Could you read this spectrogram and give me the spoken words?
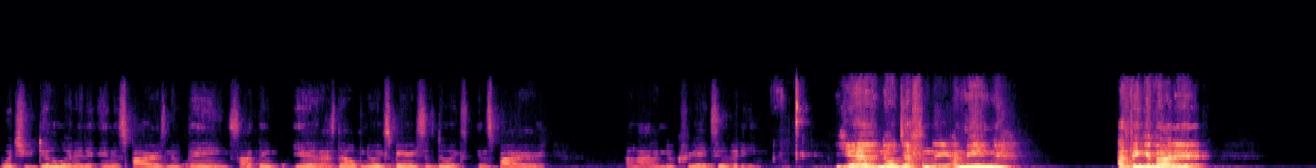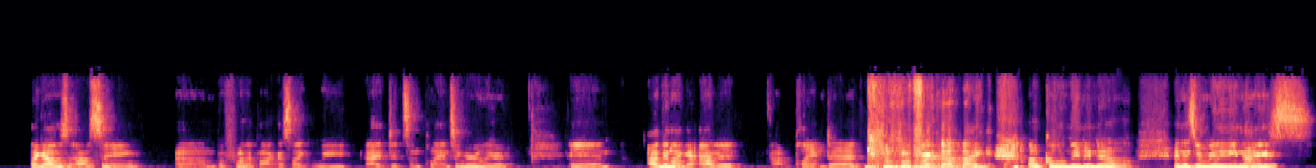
what you do, and it, it, inspires new things. So I think, yeah, that's dope. New experiences do ex- inspire a lot of new creativity. Yeah, no, definitely. I mean, I think about it like I was I was saying um, before the podcast, like we I did some planting earlier, and I've been like an avid uh, plant dad for like a cool minute now, and it's been really nice.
